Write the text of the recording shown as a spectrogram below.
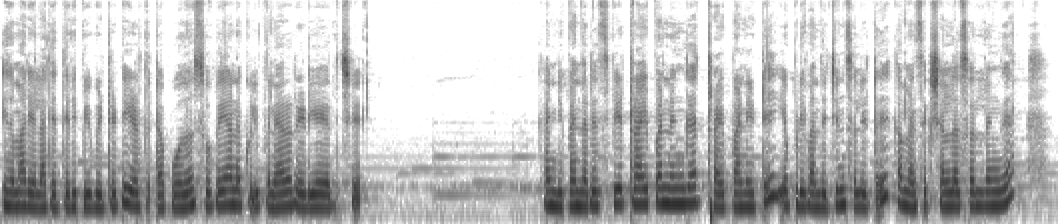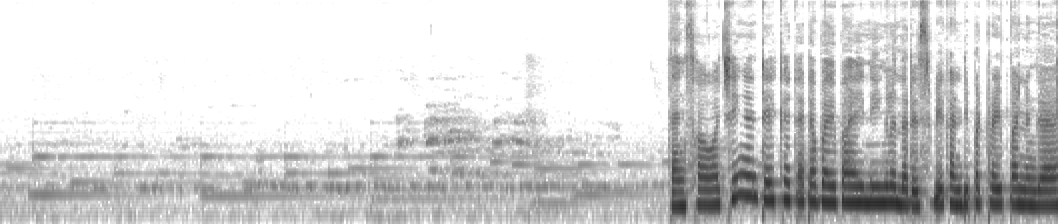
இது மாதிரி எல்லாத்தையும் திருப்பி விட்டுட்டு எடுத்துட்டால் போதும். சுவையான குளிப்பு நேரம் ரெடி ஆயிடுச்சு கண்டிப்பாக இந்த ரெசிபியை ட்ரை பண்ணுங்கள் ட்ரை பண்ணிவிட்டு எப்படி வந்துச்சுன்னு சொல்லிவிட்டு கமெண்ட் செக்ஷனில் சொல்லுங்கள் தேங்க்ஸ் ஃபார் வாட்சிங் and take care tata bye bye நீங்களும் இந்த ரெசிபியை கண்டிப்பாக ட்ரை பண்ணுங்கள்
